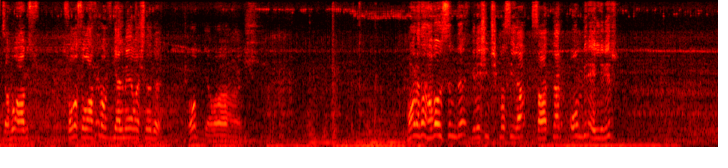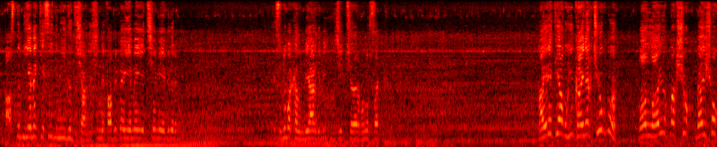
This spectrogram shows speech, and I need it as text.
Mesela bu abi sola sola hafif hafif gelmeye başladı. Hop yavaş. Bu arada hava ısındı. Güneşin çıkmasıyla saatler 11.51. Aslında bir yemek yeseydim iyiydi dışarıda. Şimdi fabrikaya yemeğe yetişemeyebilirim. Neyse dur bakalım bir yerde bir yiyecek bir şeyler bulursak. Hayret ya bugün kaynakçı yok mu? Vallahi yok bak şok. Ben şok.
